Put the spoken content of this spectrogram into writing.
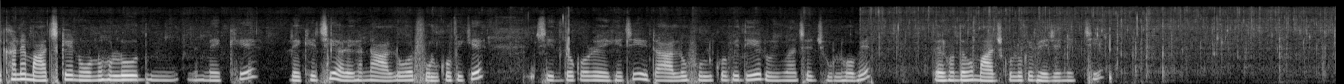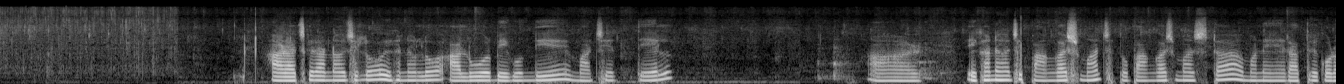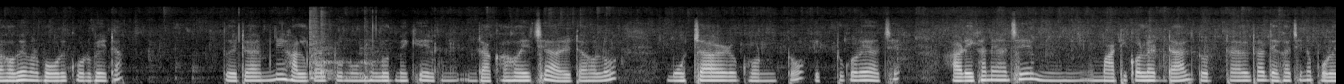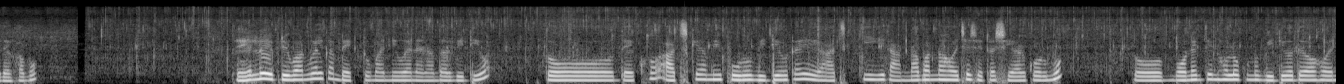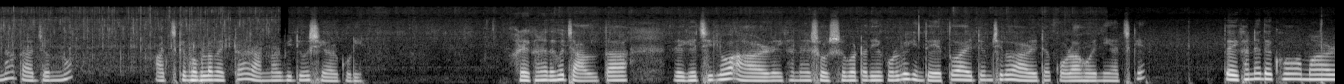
এখানে মাছকে নুন, হলুদ মেখে রেখেছি আর এখানে আলু আর ফুলকপিকে সিদ্ধ করে রেখেছি। এটা আলু, ফুলকপি দিয়ে রুই মাছের ঝুল হবে। তো এখন দেখো মাছগুলোকে ভেজে নিচ্ছি। আর আজকে রান্না হয়েছিল, এখানে হলো আলু আর বেগুন দিয়ে মাছের তেল। আর এখানে আছে পাঙ্গাস মাছ। তো পাঙ্গাস মাছটা মানে রাত্রে করা হবে, আমার বউরে করবে এটা। তো এটা এমনি হালকা একটু নুন হলুদ মেখে এরকম রাখা হয়েছে, আর এটা হলো মোচার ঘন্ট, একটু করে আছে। আর এখানে আছে মাটি কলার ডাল, তো ডালটা দেখাচ্ছি না, পরে দেখাবো। তো hello everyone welcome back to my new and another video তো দেখো, আজকে আমি পুরো ভিডিওটাই, আজ কি রান্না বান্না হয়েছে সেটা শেয়ার করব। তো অনেক দিন হলো কোনো ভিডিও দেওয়া হয় না, তার জন্য আজকে ভাবলাম একটা রান্নার ভিডিও শেয়ার করি। আর এখানে দেখো চালতা রেখেছিল আর এখানে সর্ষে বাটা দিয়ে করবে, কিন্তু এত আইটেম ছিল আর এটা করা হয়নি আজকে। তো এখানে দেখো আমার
